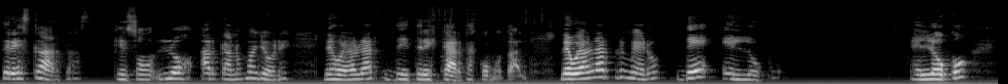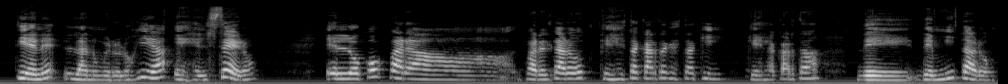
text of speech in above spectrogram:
tres cartas que son los arcanos mayores. Les voy a hablar de tres cartas como tal. Les voy a hablar primero de el loco. El loco tiene la numerología, es el cero, el loco para, para el tarot, que es esta carta que está aquí, que es la carta de, mi tarot,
